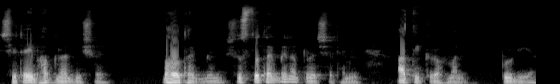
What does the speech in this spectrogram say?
সেটাই ভাবনার বিষয়। ভালো থাকবেন, সুস্থ থাকবেন। আপনাদের সাথে আমি আতিক রহমান, পুরুলিয়া।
